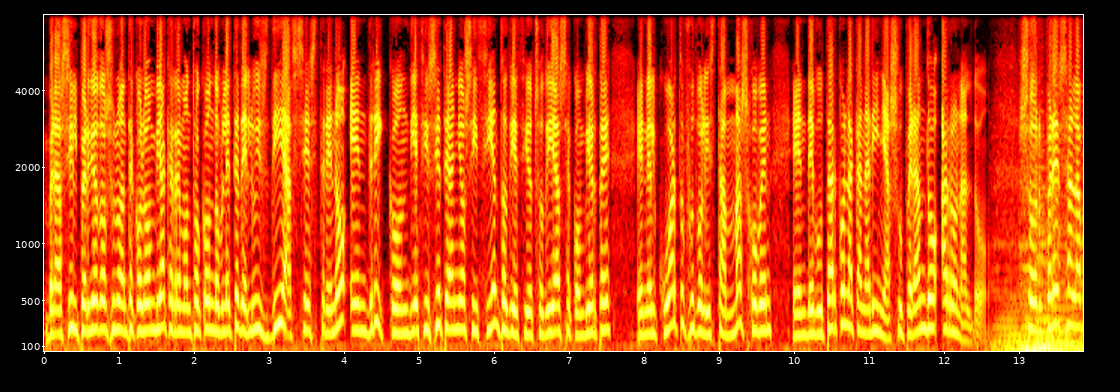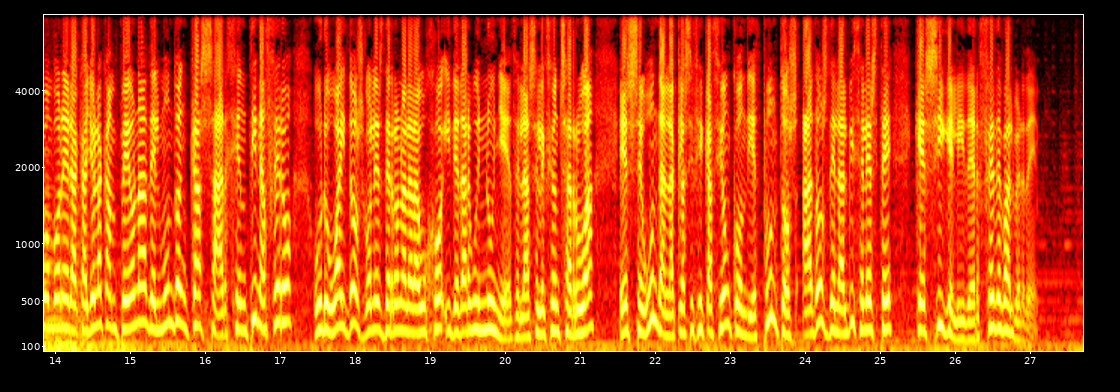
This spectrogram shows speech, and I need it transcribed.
Brasil perdió 2-1 ante Colombia, que remontó con doblete de Luis Díaz. Se estrenó Endrick con 17 años y 118 días. Se convierte en el cuarto futbolista más joven en debutar con la canariña, superando a Ronaldo. Sorpresa en la bombonera, cayó la campeona del mundo en casa, Argentina 0, Uruguay 2, goles de Ronald Araujo y de Darwin Núñez. La selección charrúa es segunda en la clasificación con 10 puntos, a 2 del albiceleste que sigue líder, Fede Valverde.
